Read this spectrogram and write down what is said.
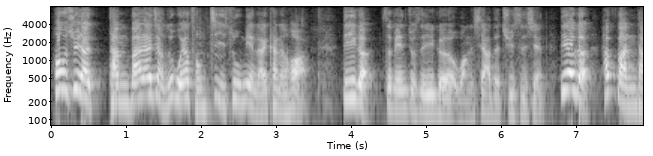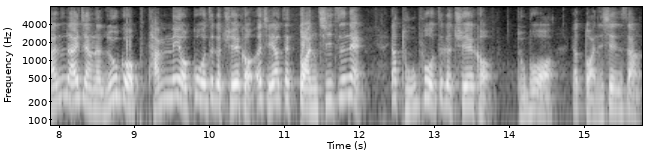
后续来坦白来讲，如果要从技术面来看的话，第一个这边就是一个往下的趋势线。第二个，它反弹来讲呢，如果弹没有过这个缺口，而且要在短期之内要突破这个缺口，突破要短线上，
